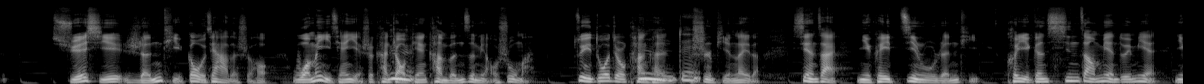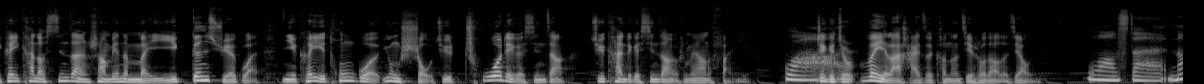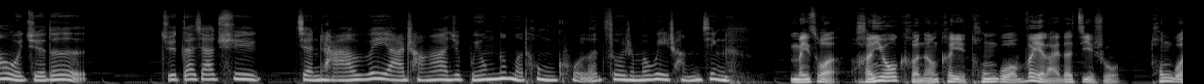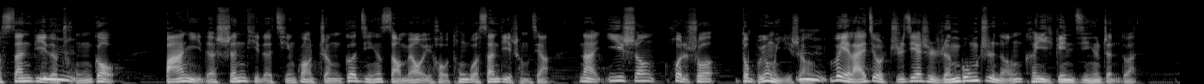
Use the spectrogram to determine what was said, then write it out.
学习人体构架的时候，我们以前也是看照片、看文字描述嘛，最多就是看看视频类的。现在你可以进入人体，可以跟心脏面对面，你可以看到心脏上边的每一根血管，你可以通过用手去戳这个心脏，去看这个心脏有什么样的反应。哇，这个就是未来孩子可能接受到的教育。哇塞，那我觉得，就大家去检查胃啊、肠啊，就不用那么痛苦了，做什么胃肠镜？没错，很有可能可以通过未来的技术，通过 3D 的嗯。重构，把你的身体的情况整个进行扫描以后，通过 3D 成像，那医生或者说都不用医生，嗯未来就直接是人工智能可以给你进行诊断，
